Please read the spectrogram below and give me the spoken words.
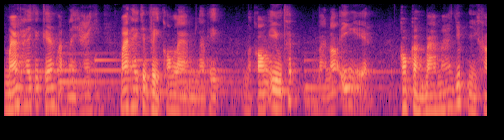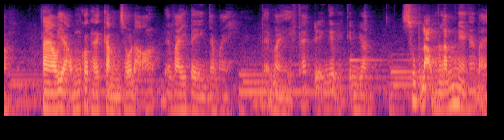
Má thấy cái kế hoạch này hay má thấy cái việc con làm là việc mà con yêu thích và nó ý nghĩa. Có cần ba má giúp gì không? Tao với ổng có thể cầm sổ đỏ để vay tiền cho mày, để mày phát triển cái việc kinh doanh. Xúc động lắm nghe các bạn.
